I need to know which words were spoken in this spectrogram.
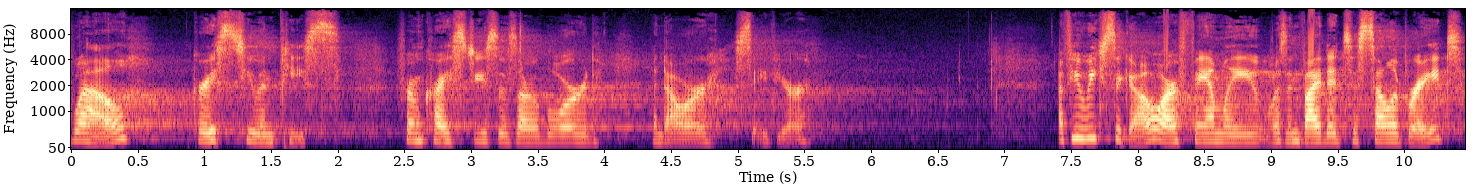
Well, grace to you and peace from Christ Jesus our Lord and our Savior. A few weeks ago, our family was invited to celebrate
